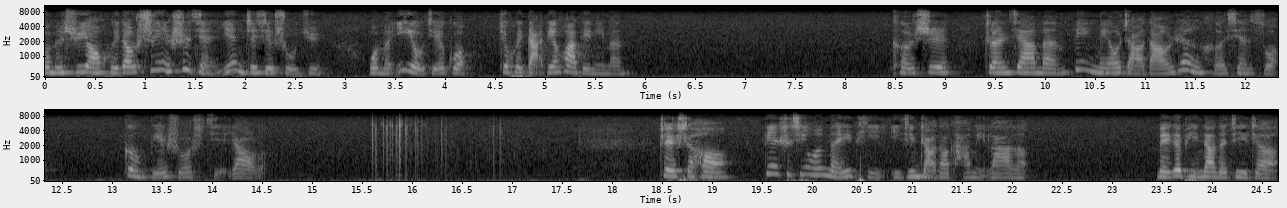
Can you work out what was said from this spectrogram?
我们需要回到实验室检验这些数据。我们一有结果，就会打电话给你们。可是专家们并没有找到任何线索，更别说是解药了。这时候，电视新闻媒体已经找到卡米拉了。每个频道的记者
